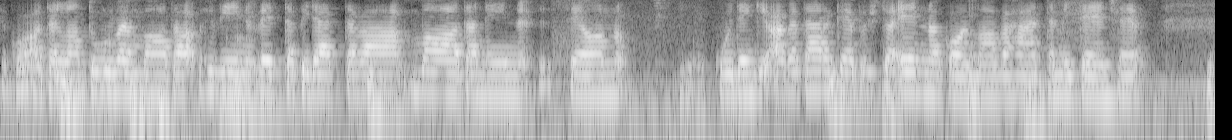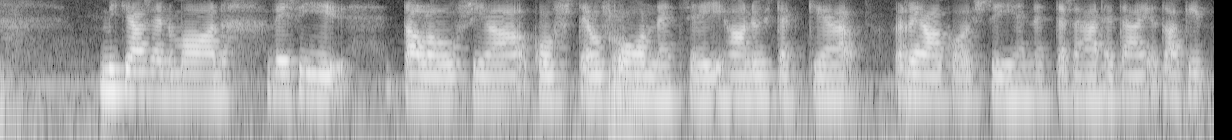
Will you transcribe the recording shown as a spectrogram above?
Ja kun ajatellaan turvemaata, hyvin mm. vettä pidättävää maata, niin se on kuitenkin aika tärkeää pystyä ennakoimaan vähän, että miten se, mikä sen maan vesitalous ja kosteus mm. on, että se ei ihan yhtäkkiä reagoi siihen, että säädetään jotakin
